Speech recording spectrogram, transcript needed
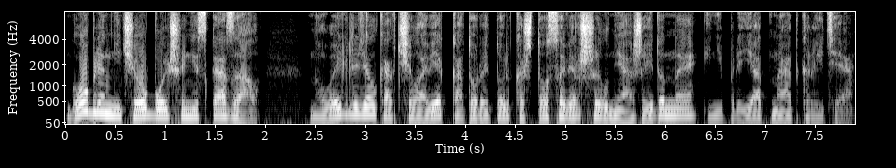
Гоблин ничего больше не сказал, но выглядел как человек, который только что совершил неожиданное и неприятное открытие.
